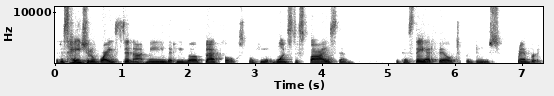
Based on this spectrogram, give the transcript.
that his hatred of whites did not mean that he loved Black folks, for he had once despised them because they had failed to produce Rembrandt.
